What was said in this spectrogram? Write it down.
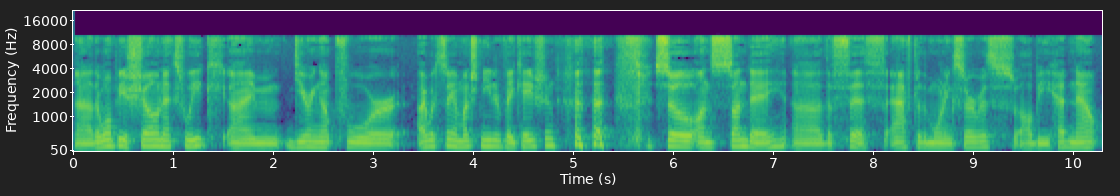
Uh, there won't be a show next week. I'm gearing up for, I would say, a much needed vacation. so on Sunday, uh, the 5th, after the morning service, I'll be heading out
